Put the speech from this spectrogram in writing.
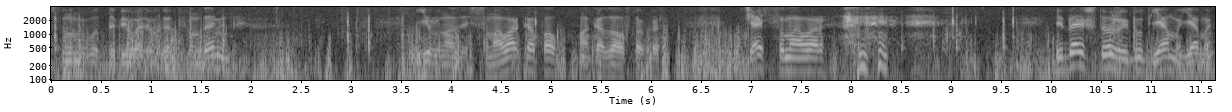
собственно, мы вот добивали вот этот фундамент. Юр у нас здесь самовар копал. Оказалось только часть самовар. И дальше тоже идут ямы, ямы.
